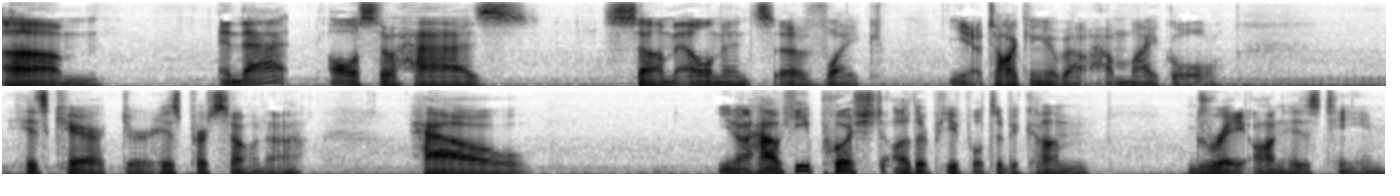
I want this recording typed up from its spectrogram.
Um, and that also has some elements of like you know talking about how michael his character his persona how you know how he pushed other people to become great on his team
